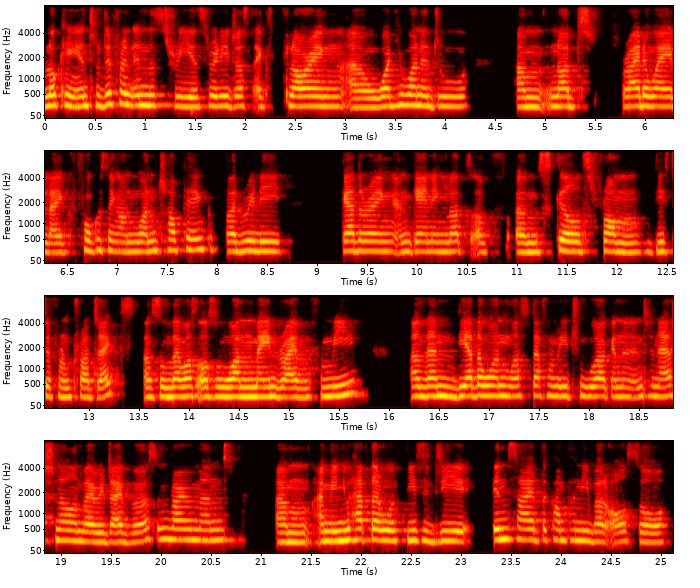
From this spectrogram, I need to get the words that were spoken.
looking into different industries, really just exploring uh, what you want to do, um, not right away like focusing on one topic, but really gathering and gaining lots of um, skills from these different projects. Uh, so that was also one main driver for me. And then the other one was definitely to work in an international and very diverse environment. Um, I mean, you have that with BCG inside the company, but also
